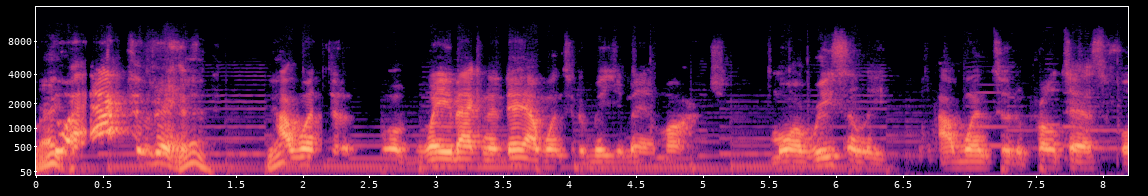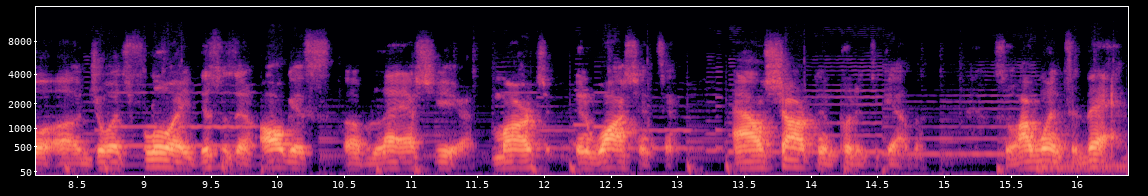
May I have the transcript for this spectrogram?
you are activist. Yeah. I went to, well, way back in the day, I went to the Million Man March. More recently, I went to the protest for uh, George Floyd. This was in August of last year, March in Washington. Al Sharpton put it together. So I went to that.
